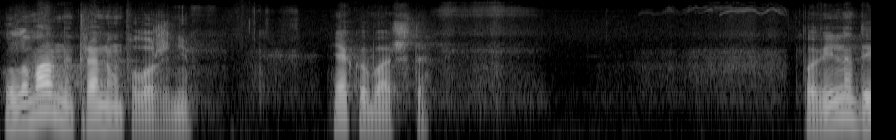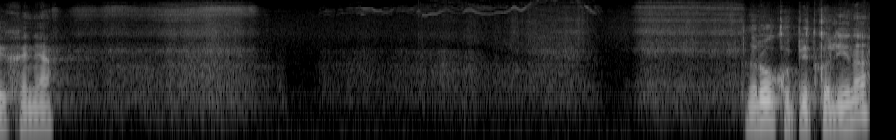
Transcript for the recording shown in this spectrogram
Голова в нейтральному положенні. Як ви бачите. Повільне дихання. Руку під коліна.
